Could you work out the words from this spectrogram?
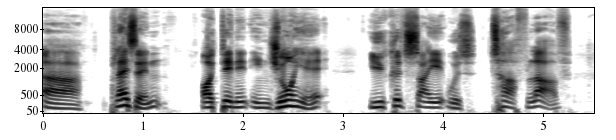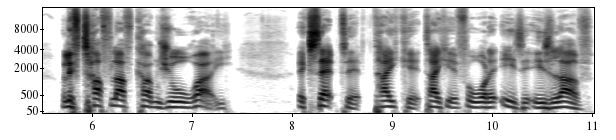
uh, pleasant. I didn't enjoy it. You could say it was tough love. Well, if tough love comes your way, accept it, take it, take it for what it is. It is love.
